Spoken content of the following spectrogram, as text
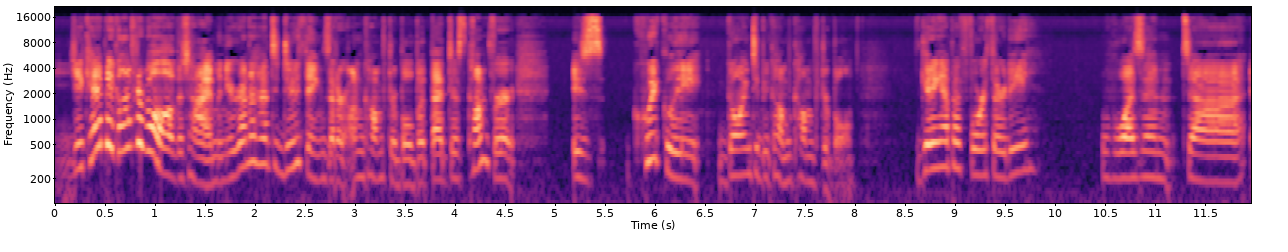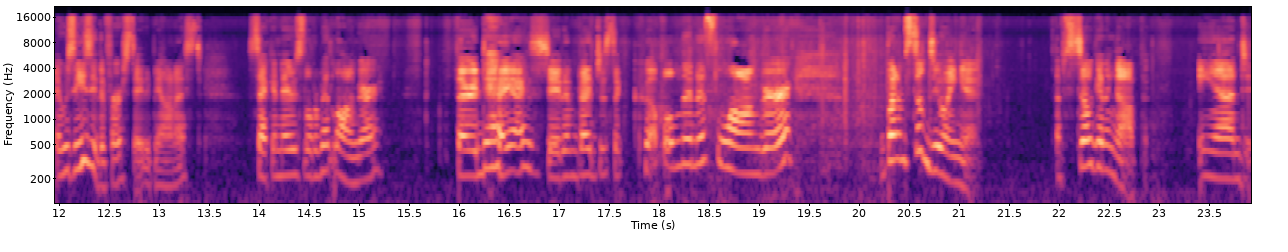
you can't be comfortable all the time and you're going to have to do things that are uncomfortable, but that discomfort is quickly going to become comfortable. Getting up at 4:30 wasn't uh it was easy the first day to be honest. Second day was a little bit longer. Third day I stayed in bed just a couple minutes longer. But I'm still doing it. I'm still getting up and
